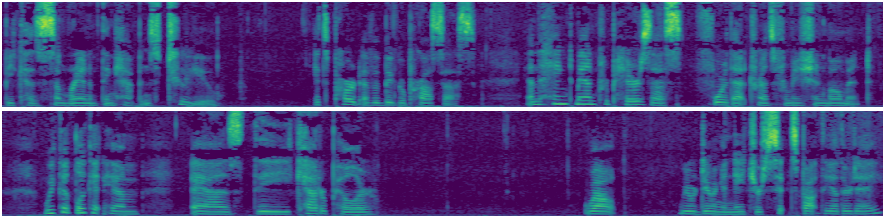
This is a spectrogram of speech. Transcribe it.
because some random thing happens to you, it's part of a bigger process. And the hanged man prepares us for that transformation moment we could look at him as the caterpillar. Well, we were doing a nature sit spot the other day,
